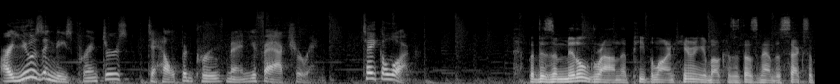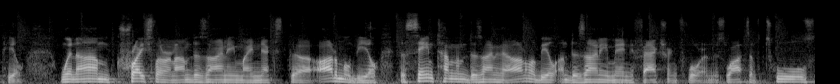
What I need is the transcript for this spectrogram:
are using these printers to help improve manufacturing. Take a look. But there's a middle ground that people aren't hearing about because it doesn't have the sex appeal. When I'm Chrysler and I'm designing my next uh, automobile, the same time I'm designing that automobile, I'm designing a manufacturing floor. And there's lots of tools,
